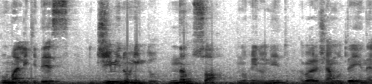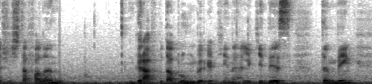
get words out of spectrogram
uma liquidez diminuindo, não só no Reino Unido. Agora já mudei, né? A gente está falando gráfico da Bloomberg aqui, né? A liquidez também diminuindo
